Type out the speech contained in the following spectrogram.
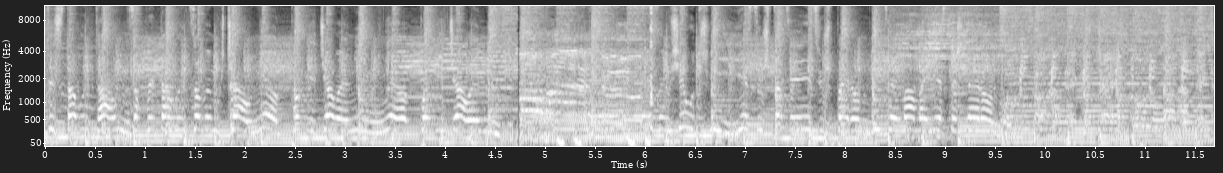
kobiety stały tam, zapytały co bym chciał. Nie odpowiedziałem im, nie odpowiedziałem im. Znałem się u drzwi, jest już stacja, jest już peron. Widzę mamę, jesteś Neron Gonna take a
